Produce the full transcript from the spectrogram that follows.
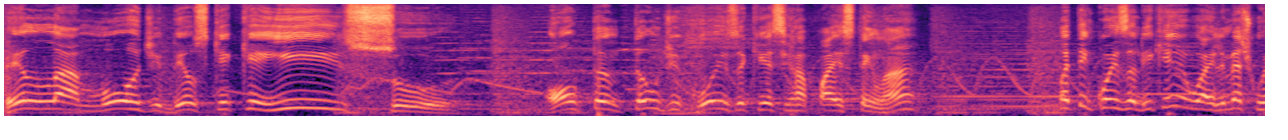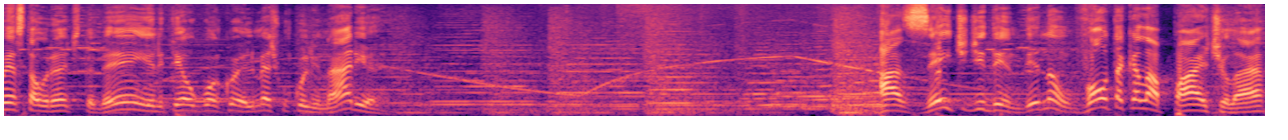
Pelo amor de Deus, que que é isso? Olha o tantão de coisa que esse rapaz tem lá. Mas tem coisa ali que ele mexe com restaurante também, ele tem alguma coisa, ele mexe com culinária. Azeite de dendê, não, volta aquela parte lá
